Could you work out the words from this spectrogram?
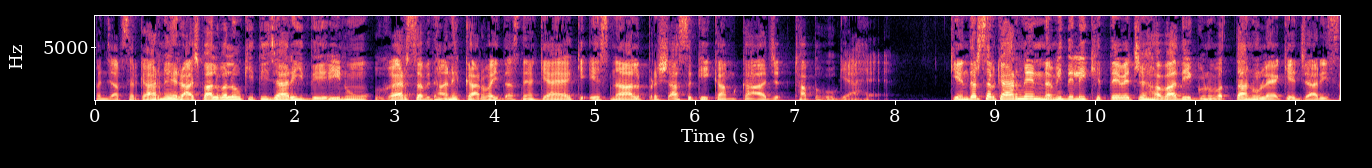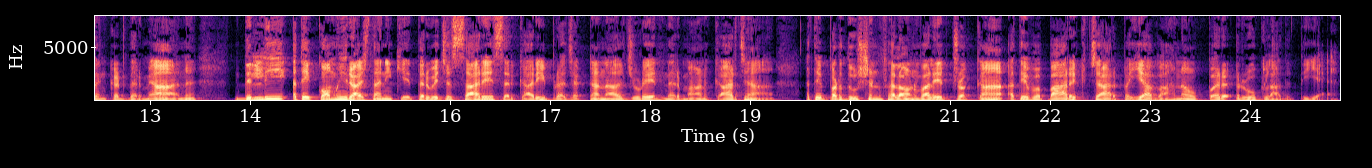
ਪੰਜਾਬ ਸਰਕਾਰ ਨੇ ਰਾਜਪਾਲ ਵੱਲੋਂ ਕੀਤੀ ਜਾ ਰਹੀ ਦੇਰੀ ਨੂੰ ਗੈਰ ਸੰਵਿਧਾਨਿਕ ਕਾਰਵਾਈ ਦੱਸਦਿਆਂ ਕਿਹਾ ਹੈ ਕਿ ਇਸ ਨਾਲ ਪ੍ਰਸ਼ਾਸਕੀ ਕੰਮਕਾਜ ਠੱਪ ਹੋ ਗਿਆ ਹੈ। ਕੇਂਦਰ ਸਰਕਾਰ ਨੇ ਨਵੀਂ ਦਿੱਲੀ ਖਿੱਤੇ ਵਿੱਚ ਹਵਾ ਦੀ ਗੁਣਵੱਤਾ ਨੂੰ ਲੈ ਕੇ ਜਾਰੀ ਸੰਕਟ ਦਰਮਿਆਨ ਦਿੱਲੀ ਅਤੇ ਕੌਮੀ ਰਾਜਧਾਨੀ ਖੇਤਰ ਵਿੱਚ ਸਾਰੇ ਸਰਕਾਰੀ ਪ੍ਰੋਜੈਕਟਾਂ ਨਾਲ ਜੁੜੇ ਨਿਰਮਾਣ ਕਾਰਜਾਂ ਅਤੇ ਪ੍ਰਦੂਸ਼ਣ ਫੈਲਾਉਣ ਵਾਲੇ ਟਰੱਕਾਂ ਅਤੇ ਵਪਾਰਕ ਚਾਰ ਪਹੀਆ ਵਾਹਨਾਂ ਉੱਪਰ ਰੋਕ ਲਾ ਦਿੱਤੀ ਹੈ।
